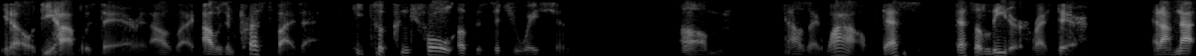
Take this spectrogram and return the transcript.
you know, D Hop was there, and I was like, I was impressed by that. He took control of the situation. Um, and I was like, wow, that's that's a leader right there. And I've not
